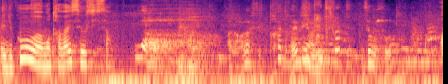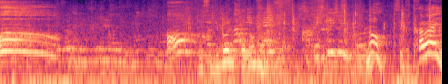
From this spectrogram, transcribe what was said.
Et du coup, euh, mon travail c'est aussi ça. Wow Alors là, c'est très très bien. lui. Zéro faute. Oh Mais c'est du bol, ça, non? Est-ce que j'ai une faute? Non, c'est du travail,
